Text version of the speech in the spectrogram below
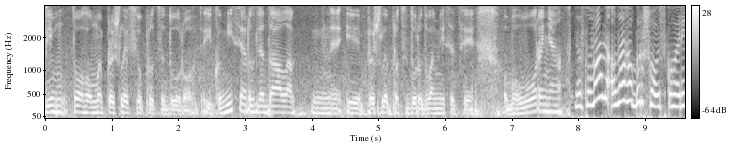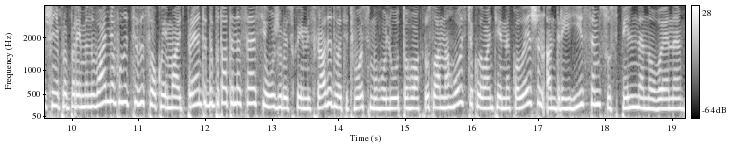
Крім того, ми пройшли всю процедуру. І комісія розглядала, і пройшли процедуру два місяці обговорення. За словами Олега Боршовського, рішення про перейменування вулиці Високої мають прийняти депутати на сесії Ужгородської міськради 28 лютого. Руслана Гостюк, Левантій Николишин, Андрій Гісим, Суспільне новини.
